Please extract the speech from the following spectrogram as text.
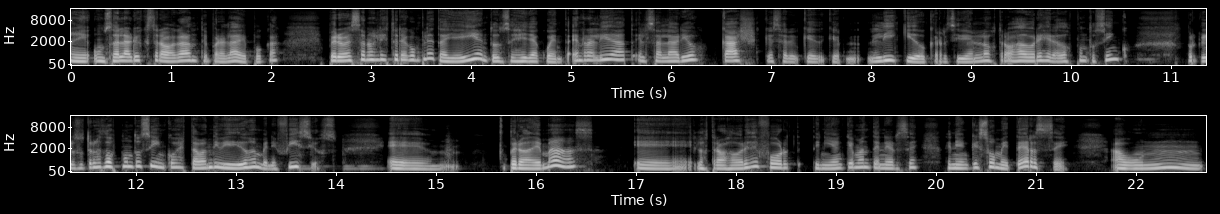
eh, un salario extravagante para la época, pero esa no es la historia completa. Y ahí entonces ella cuenta, en realidad el salario cash, que, se- que- que líquido que recibían los trabajadores era 2.5, porque los otros 2.5 estaban divididos en beneficios. Em, pero además, eh, los trabajadores de Ford tenían que mantenerse, tenían que someterse a, un,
